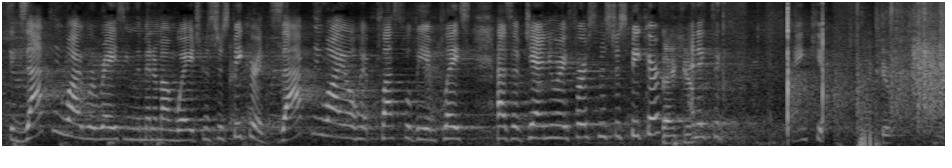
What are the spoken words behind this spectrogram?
it's exactly why we're raising the minimum wage, Mr. Speaker. Exactly why OHIP Plus will be in place as of January 1st, Mr. Speaker. Thank you. And it's a, thank you. Thank you.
